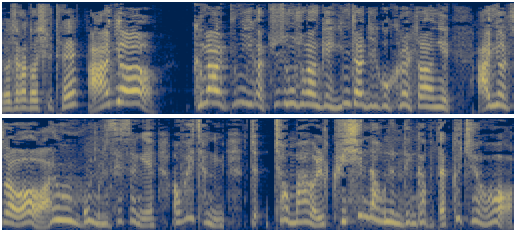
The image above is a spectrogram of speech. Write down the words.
여자가 너 싫대? 아니야! 그 마을 분위기가 뒤숭숭한 게 인사드리고 그럴 상황이 아니었어. 아유. 어머나 세상에, 아, 회장님, 저, 저 마을 귀신 나오는 데인가 보다. 그죠?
